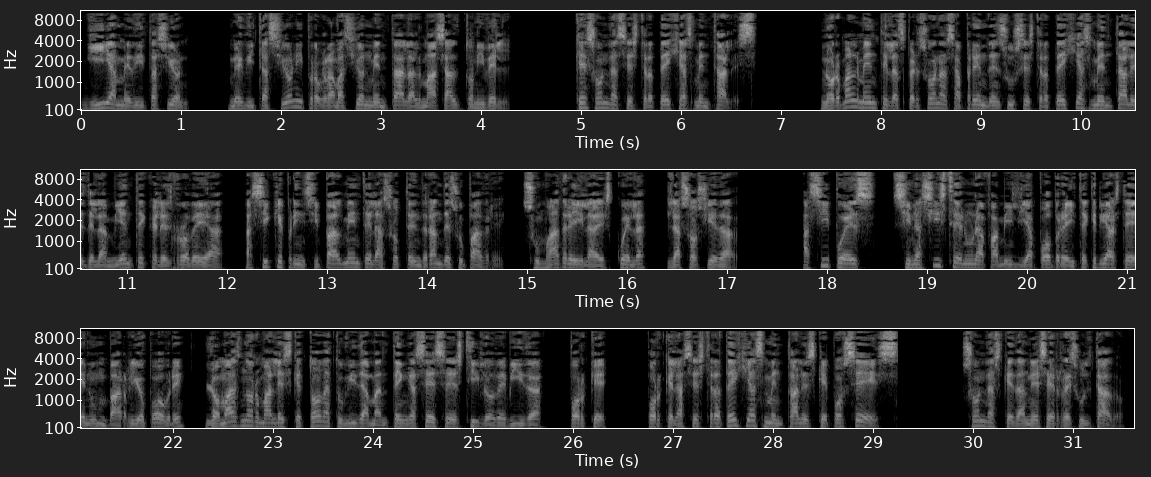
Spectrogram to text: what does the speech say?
Guía Meditación. Meditación y programación mental al más alto nivel. ¿Qué son las estrategias mentales? Normalmente las personas aprenden sus estrategias mentales del ambiente que les rodea, así que principalmente las obtendrán de su padre, su madre y la escuela, la sociedad. Así pues, si naciste en una familia pobre y te criaste en un barrio pobre, lo más normal es que toda tu vida mantengas ese estilo de vida, ¿por qué? Porque las estrategias mentales que posees son las que dan ese resultado.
